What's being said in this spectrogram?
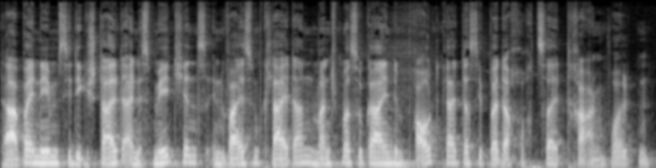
Dabei nehmen sie die Gestalt eines Mädchens in weißem Kleid an, manchmal sogar in dem Brautkleid, das sie bei der Hochzeit tragen wollten.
